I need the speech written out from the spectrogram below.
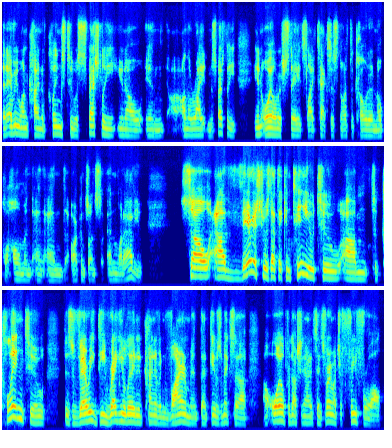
that everyone kind of clings to, especially you know in on the right, and especially in oil-rich states like Texas, North Dakota, and Oklahoma, and and, and Arkansas, and what have you. So uh, their issue is that they continue to um, to cling to this very deregulated kind of environment that gives makes a, a oil production in the United States very much a free for all.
